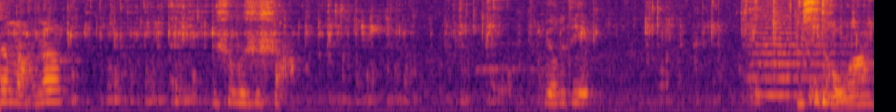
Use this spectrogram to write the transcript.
干嘛呢？你是不是傻？苗个贴，你洗头啊？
